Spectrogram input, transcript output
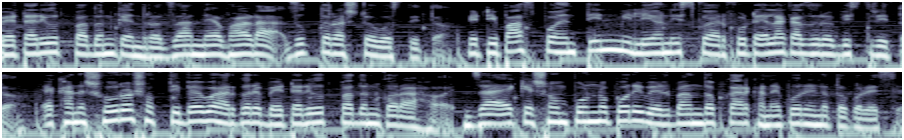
ব্যাটারি উৎপাদন কেন্দ্র, যা নেভাডা, যুক্তরাষ্ট্রে অবস্থিত। এটি পাঁচ পয়েন্ট তিন মিলিয়ন স্কোয়ার ফুট এলাকা জুড়ে বিস্তৃত। এখানে সৌরশক্তি ব্যবহার করে ব্যাটারি উৎপাদন করা হয়, যা একে সম্পূর্ণ পরিবেশ বান্ধব কারখানায় পরিণত করেছে।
